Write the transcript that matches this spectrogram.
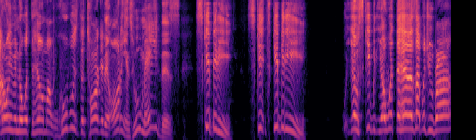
I don't even know what the hell my. Who was the targeted audience? Who made this? Skippity, skip, skippity. Yo, skippity. Yo, what the hell is up with you, bro?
